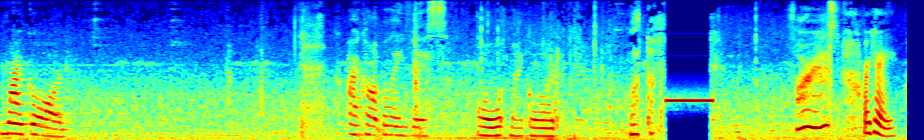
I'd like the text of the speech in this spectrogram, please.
my god. I can't believe this. Oh my god. What the f Forrest? Okay.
